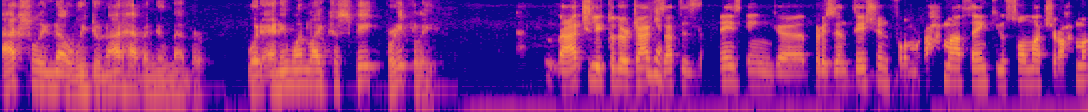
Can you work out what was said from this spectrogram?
actually, no, we do not have a new member. Would anyone like to speak briefly? actually, Tutor Jack, Yeah. that is amazing uh, presentation from Rahma. Thank you so much, Rahma.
